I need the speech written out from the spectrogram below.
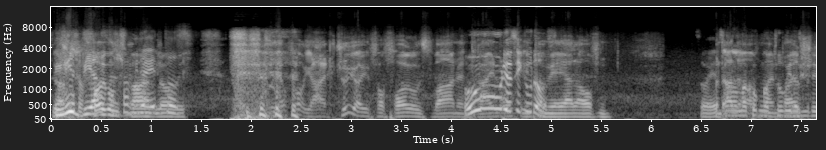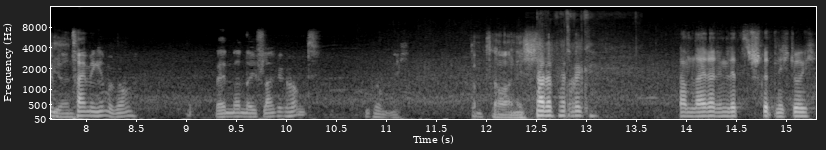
Wie Du viel hast Verfolgungswahn, glaube ich. Ja, ja, natürlich habe ich Verfolgungswahn. wenn Uh, das sieht gut aus. herlaufen. So, jetzt wollen wir mal gucken, ob Tobi das mit dem. Timing hinbekommt. Wenn dann die Flanke kommt. Die kommt nicht. Kommt's aber nicht. Schade, Patrick. Kam leider den letzten Schritt nicht durch.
